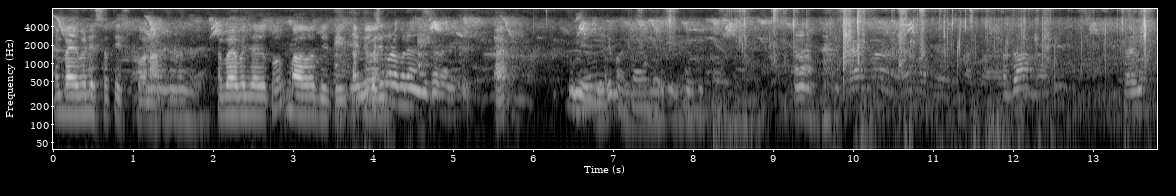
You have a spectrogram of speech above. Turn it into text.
నేను బైబిల్ ఇస్తా తీసుకోనా? బైబిల్ చదువుకో భగవద్గీత కరెక్ట్గా వచ్చింది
